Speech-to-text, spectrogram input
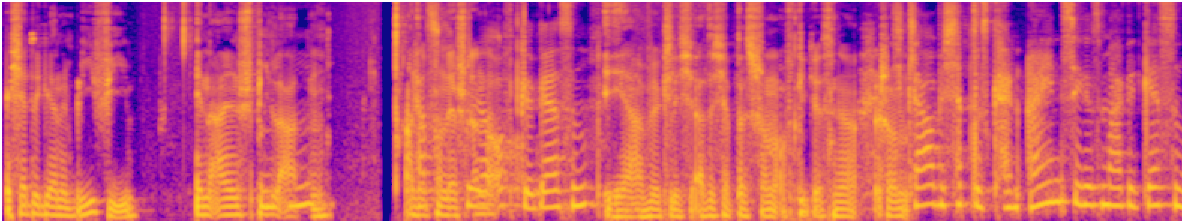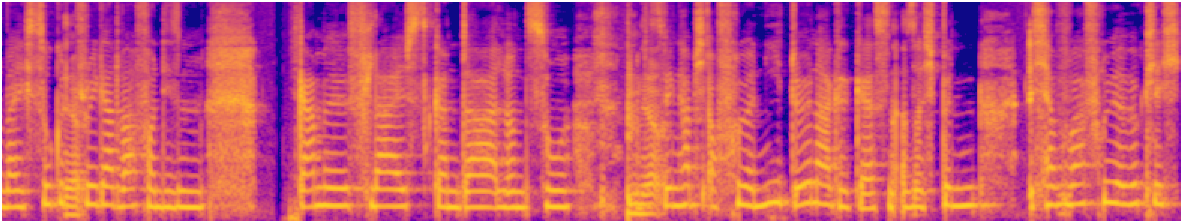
ich hätte gerne Beefy in allen Spielarten. Mhm. Also Hast von der du früher oft gegessen? Ja, wirklich. Also ich habe das schon oft gegessen, ja. Schon. Ich glaube, ich habe das kein einziges Mal gegessen, weil ich so getriggert ja. war von diesem Gammelfleisch-Skandal und so. Und ja. deswegen habe ich auch früher nie Döner gegessen. Also ich bin, ich hab, war früher wirklich,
